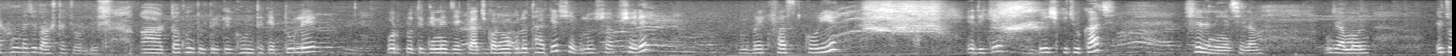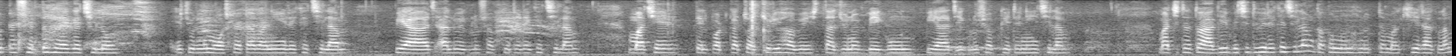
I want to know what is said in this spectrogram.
এখন বাজে দশটা চল্লিশ, আর তখন তুলতুলকে ঘুম থেকে তুলে ওর প্রতিদিনে যে কাজকর্মগুলো থাকে সেগুলো সব সেরে ব্রেকফাস্ট করিয়ে এদিকে বেশ কিছু কাজ সেরে নিয়েছিলাম। যেমন এঁচোড়টা সেদ্ধ হয়ে গেছিল, এঁচোড়ের মশলাটা বানিয়ে রেখেছিলাম, পেঁয়াজ, আলু এগুলো সব কেটে রেখেছিলাম, মাছের তেল পটকা চচ্চড়ি হবে, তার জন্য বেগুন, পেঁয়াজ এগুলো সব কেটে নিয়েছিলাম। মাছটা তো আগেই বেছে ধুয়ে রেখেছিলাম, তখন নুন হলুদটা মাখিয়ে রাখলাম।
